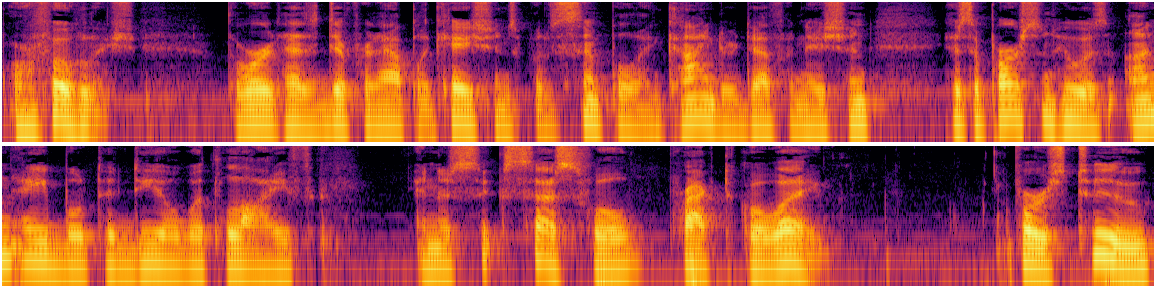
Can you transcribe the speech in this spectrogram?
or foolish. The word has different applications, but a simple and kinder definition is a person who is unable to deal with life in a successful, practical way. Verse 2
